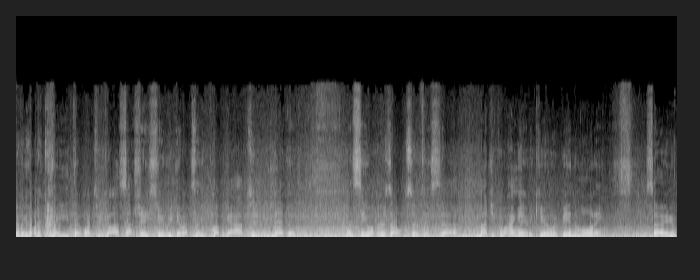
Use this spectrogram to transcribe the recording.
so we all agreed that once we got our sachets through, we'd go back to the pub and get absolutely leathered and see what the results of this uh, magical hangover cure would be in the morning. So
